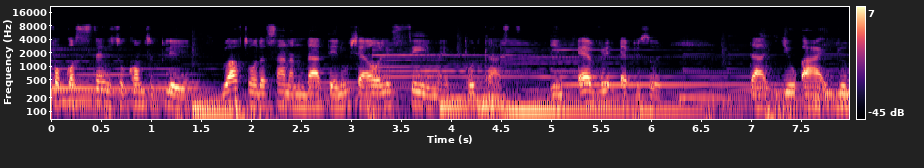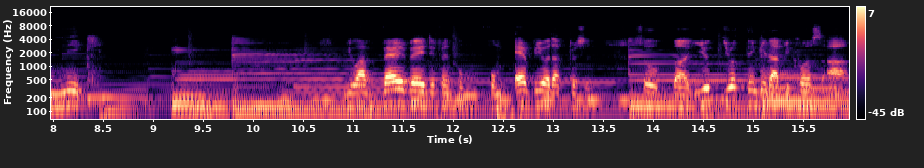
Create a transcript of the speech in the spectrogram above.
for consistency to come to play, you have to understand another thing, which I always say in my podcast, in every episode, that you are unique. You are very, very different from, from every other person. So, but you you're thinking that because uh,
